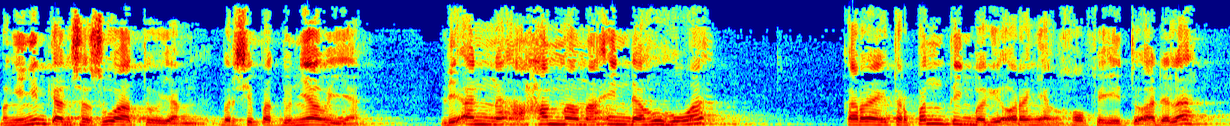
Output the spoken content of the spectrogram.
menginginkan sesuatu yang bersifat duniawi ya. Lianna ahamma ma indahu huwa karena yang terpenting bagi orang yang khafi itu adalah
